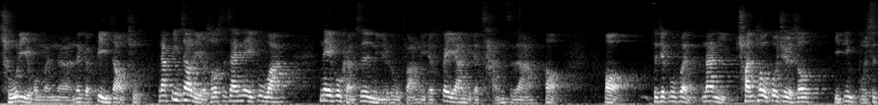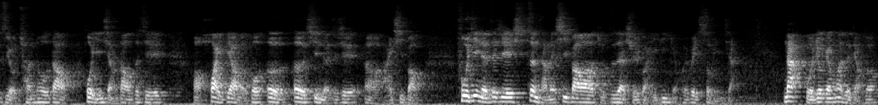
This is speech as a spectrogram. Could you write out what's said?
处理我们的那个病灶处。那病灶里有时候是在内部啊，内部可能是你的乳房、你的肺啊、你的肠子啊，哦哦这些部分。那你穿透过去的时候，一定不是只有穿透到或影响到这些哦坏掉了或恶恶性的这些呃癌细胞，附近的这些正常的细胞啊、组织啊、血管一定也会被受影响。那我就跟患者讲说，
